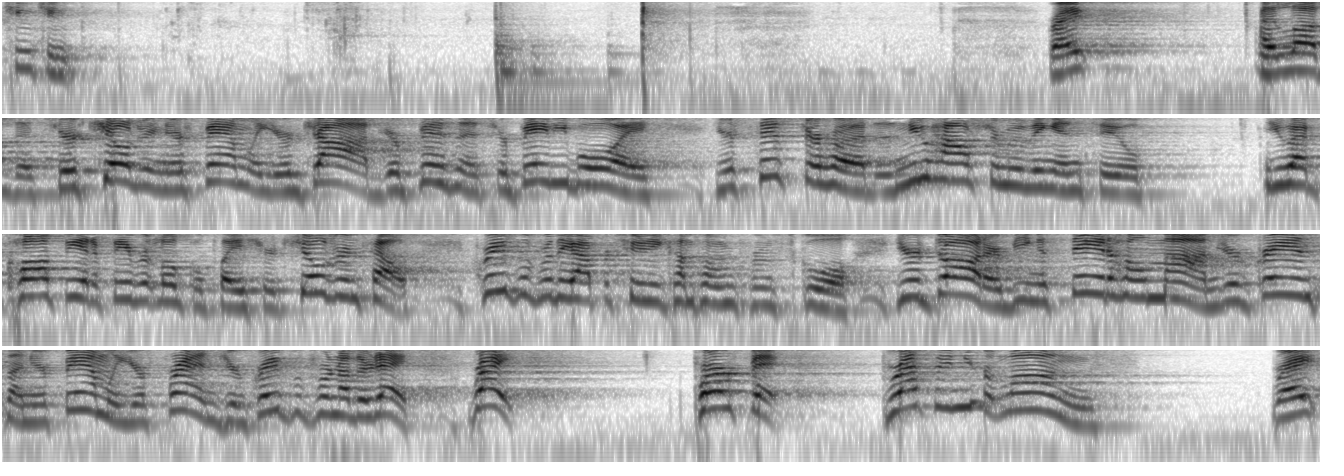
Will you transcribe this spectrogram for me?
Ching ching. Right? I love this. Your children, your family, your job, your business, your baby boy, your sisterhood, the new house you're moving into. You had coffee at a favorite local place, your children's health, grateful for the opportunity to come home from school, your daughter being a stay at home mom, your grandson, your family, your friends, you're grateful for another day. Right. Perfect. Breath in your lungs. Right?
